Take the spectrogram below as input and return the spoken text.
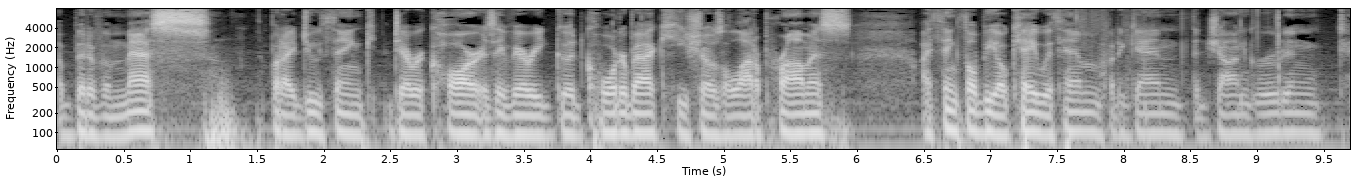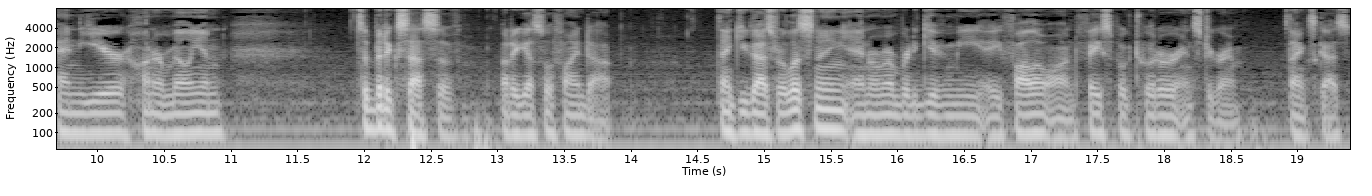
a bit of a mess. But I do think Derek Carr is a very good quarterback. He shows a lot of promise. I think they'll be okay with him. But again, the Jon Gruden 10 year, 100 million, it's a bit excessive, but I guess we'll find out. Thank you guys for listening, and remember to give me a follow on Facebook, Twitter, Instagram. Thanks, guys.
